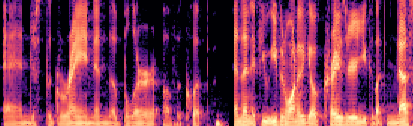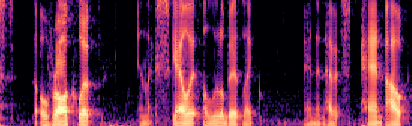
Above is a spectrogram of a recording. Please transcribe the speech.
and just the grain and the blur of the clip. And then if you even wanted to go crazier, you could like nest the overall clip and like scale it a little bit, like, and then have it pan out.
